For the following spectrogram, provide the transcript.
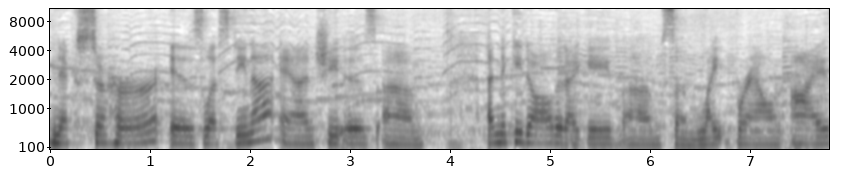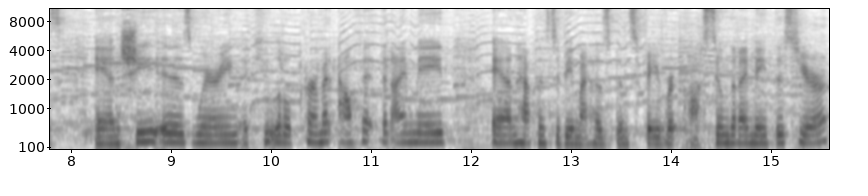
Next to her is Lestina and she is um, a Nicki doll that I gave um, some light brown eyes and she is wearing a cute little Kermit outfit that I made and happens to be my husband's favorite costume that I made this year.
